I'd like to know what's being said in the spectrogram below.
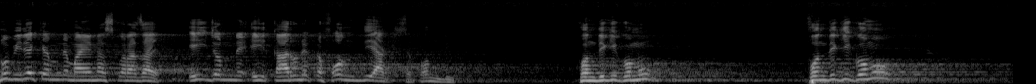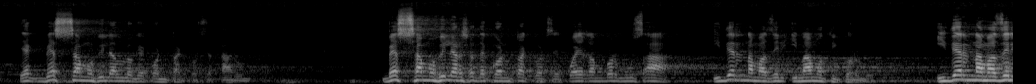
নবীরে কেমনে মাইনাস করা যায়, এই জন্য এই কারুন একটা ফোন দিয়ে আসছে ফোন দি ফোন দি কি কমু? ফোন দি কি কমু? এক বেশ্যা মহিলার লোকে কন্ট্যাক্ট করছে কারুন বেশ্যা মহিলার সাথে কন্ট্যাক্ট করছে, পয়গাম্বর মুসা ঈদের নামাজের ইমামতি করবে। ঈদের নামাজের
